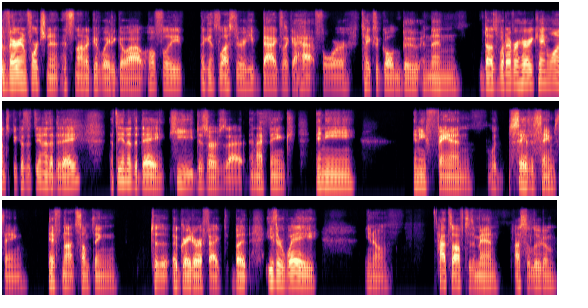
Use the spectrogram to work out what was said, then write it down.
very unfortunate. It's not a good way to go out. Hopefully against Leicester, he bags like a hat for, takes a golden boot, and then does whatever Harry Kane wants. Because at the end of the day, at the end of the day, he deserves that. And I think any any fan would say the same thing, if not something to a greater effect. But either way, you know, hats off to the man. I salute him.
